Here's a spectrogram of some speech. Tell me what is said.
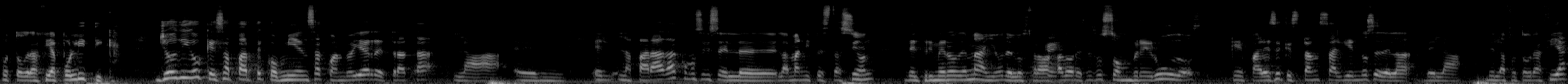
fotografía política. Yo digo que esa parte comienza cuando ella retrata la, eh, la parada, ¿cómo se dice? El, la manifestación del primero de mayo de los trabajadores, esos sombrerudos que parece que están saliéndose de la, de, la, de la fotografía.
